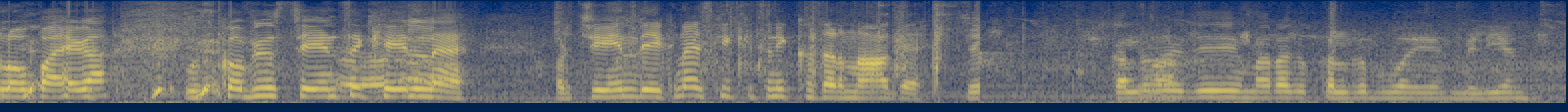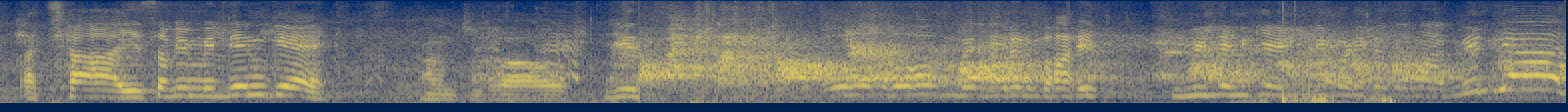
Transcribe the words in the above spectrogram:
हो पाएगा। उसको भी उस चेन से खेलना है। और चेन देखना इसकी कितनी खतरनाक है। कलर जी हमारा जो कलर हुआ है मिलियन अच्छा ये सभी मिलियन के हैं? हाँ जी। ये ओ मिलियन भाई। मिलियन की एंट्री बड़ी खतरनाक। मिलियन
